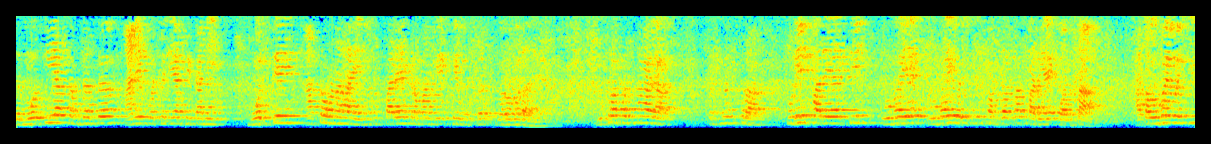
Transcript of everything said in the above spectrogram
तर मोती या शब्दाचं अनेक वचन या ठिकाणी मोते असं होणार आहे. म्हणून पर्याय क्रमांक एक हे उत्तर बरोबर आहे. दुसरा प्रश्न आला प्रश्न दुसरा पुढील पर्यायातील उभय उभयवचनी शब्दाचा पर्याय कोणता? आता उभयवचनी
